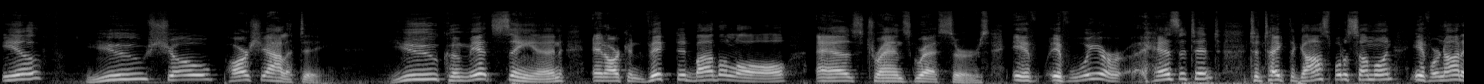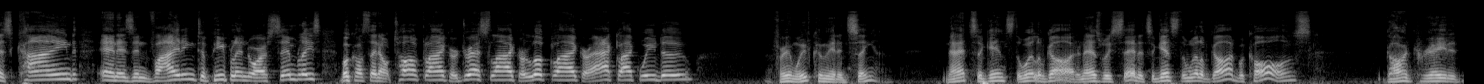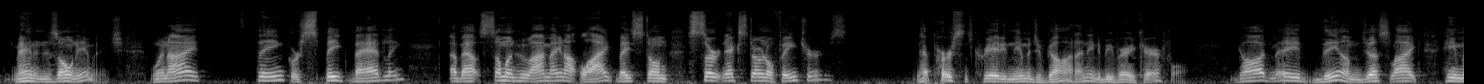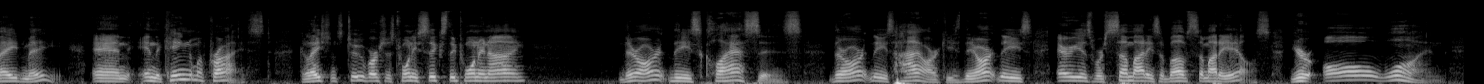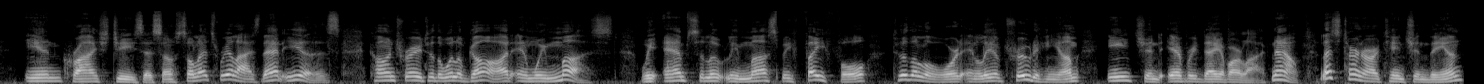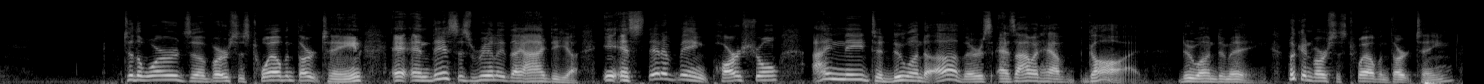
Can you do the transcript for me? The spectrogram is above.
if you show partiality, you commit sin and are convicted by the law as transgressors. If, if we are hesitant to take the gospel to someone, if we're not as kind and as inviting to people into our assemblies because they don't talk like or dress like or look like or act like we do, friend, we've committed sin. That's against the will of God. And as we said, it's against the will of God because God created man in His own image. When I think or speak badly, about someone who I may not like based on certain external features, that person's creating the image of God. I need to be very careful. God made them just like He made me. And in the kingdom of Christ, Galatians 2 verses 26 through 29, there aren't these classes. There aren't these hierarchies. There aren't these areas where somebody's above somebody else. You're all one in Christ Jesus. So, so let's realize that is contrary to the will of God, and we must, we absolutely must be faithful to the Lord and live true to Him each and every day of our life. Now, let's turn our attention then to the words of verses 12 and 13, and, and, this is really the idea. Instead of being partial, I need to do unto others as I would have God do unto me. Look in verses 12 and 13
